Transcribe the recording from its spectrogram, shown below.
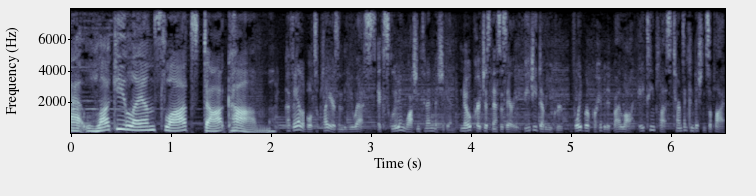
at LuckyLandSlots.com. Available to players in the U.S., excluding Washington and Michigan. No purchase necessary. VGW Group. Void where prohibited by law. 18 plus. Terms and conditions apply.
